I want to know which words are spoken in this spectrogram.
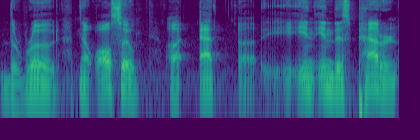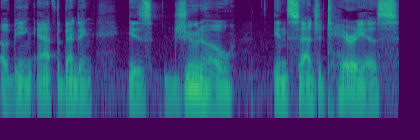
the road. Now, also uh, at uh, in in this pattern of being at the bending is Juno in Sagittarius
